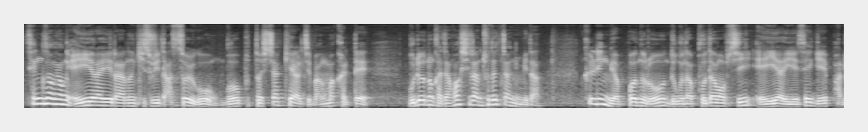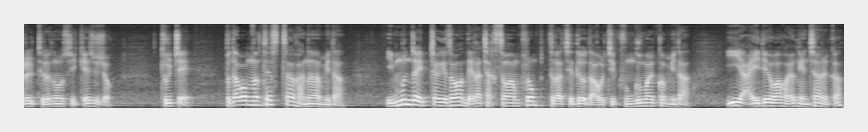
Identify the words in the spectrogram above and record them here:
생성형 AI라는 기술이 낯설고 무엇부터 시작해야 할지 막막할 때 무료는 가장 확실한 초대장입니다. 클릭 몇 번으로 누구나 부담 없이 AI의 세계에 발을 들여놓을 수 있게 해주죠. 둘째, 부담 없는 테스트가 가능합니다. 입문자 입장에서 내가 작성한 프롬프트가 제대로 나올지 궁금할 겁니다. 이 아이디어가 과연 괜찮을까?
